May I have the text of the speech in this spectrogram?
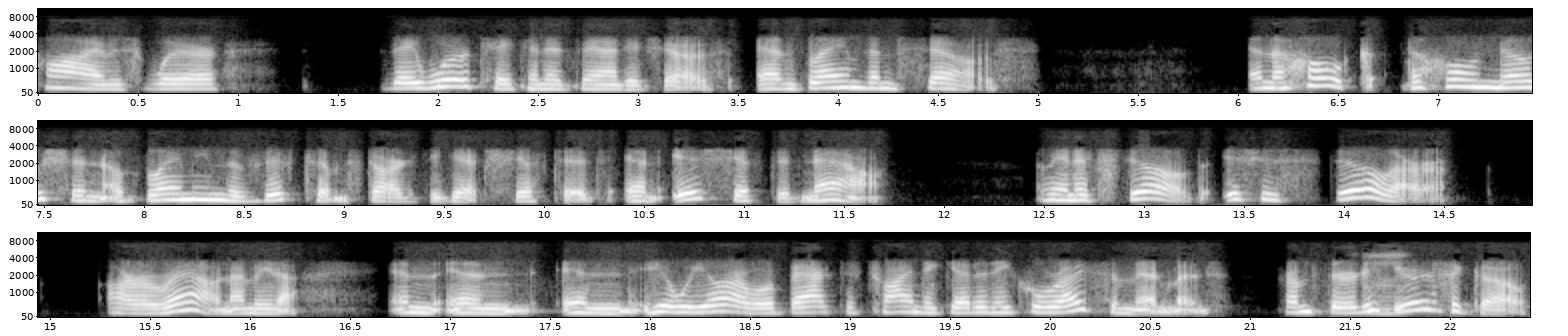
times where they were taken advantage of and blamed themselves. And the whole the whole notion of blaming the victim started to get shifted and is shifted now. I mean, it's still the issues still are are around. I mean, and and and here we are. We're back to trying to get an equal rights amendment from 30 mm-hmm. years ago.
